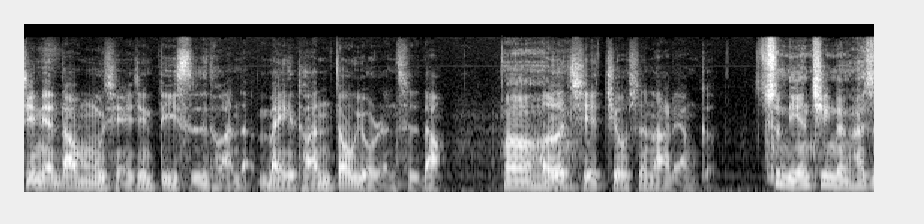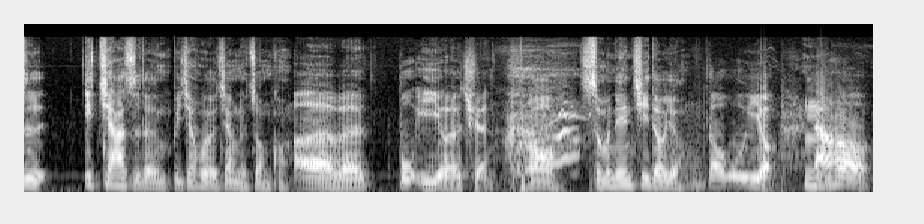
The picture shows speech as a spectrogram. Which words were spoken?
今年到目前已经第十团了，每团都有人迟到，嗯，而且就是那两个，是年轻人还是一家子的人比较会有这样的状况？呃，不一而全，哦，什么年纪都有。都有。然后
